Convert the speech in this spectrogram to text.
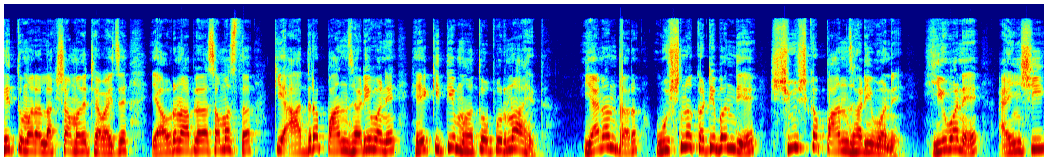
हे तुम्हाला लक्षामध्ये ठेवायचं. यावरून आपल्याला समजतं की आर्द्र पानझाडी वने हे किती महत्त्वपूर्ण आहेत. यानंतर उष्णकटिबंधीय शुष्क पानझाडी वने ही वने ऐंशी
